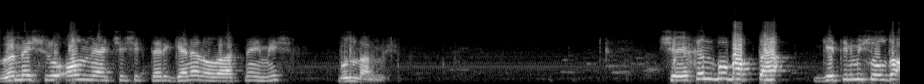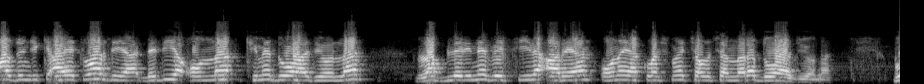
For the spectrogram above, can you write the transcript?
ve meşru olmayan çeşitleri genel olarak neymiş? Bunlarmış. Şeyhin bu bapta getirmiş olduğu az önceki ayet vardı ya, dedi ya onlar kime dua ediyorlar? Rablerine vesile arayan, ona yaklaşmaya çalışanlara dua ediyorlar. Bu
